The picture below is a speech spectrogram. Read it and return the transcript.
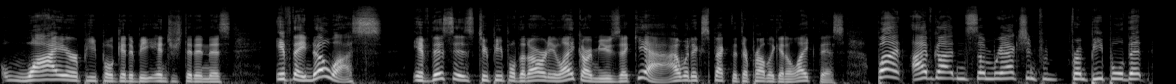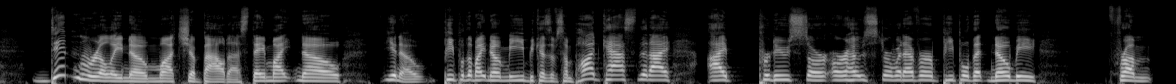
why are people going to be interested in this? If they know us, if this is to people that already like our music, yeah, I would expect that they're probably going to like this. But I've gotten some reaction from from people that didn't really know much about us. They might know, you know, people that might know me because of some podcasts that I I produce or, or host or whatever, people that know me from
